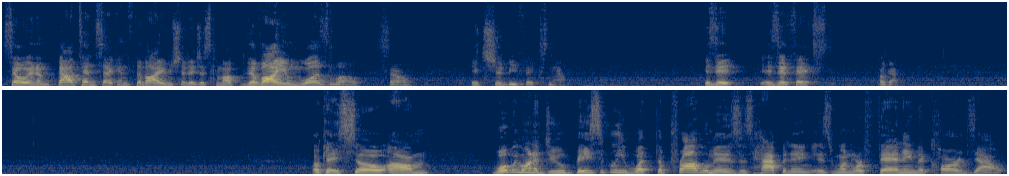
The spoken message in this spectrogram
So in about 10 seconds, the volume should have just come up. The volume was low, so it should be fixed now. Is it is it fixed? Okay. Okay, so um, what we want to do, basically what the problem is, is happening is when we're fanning the cards out.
